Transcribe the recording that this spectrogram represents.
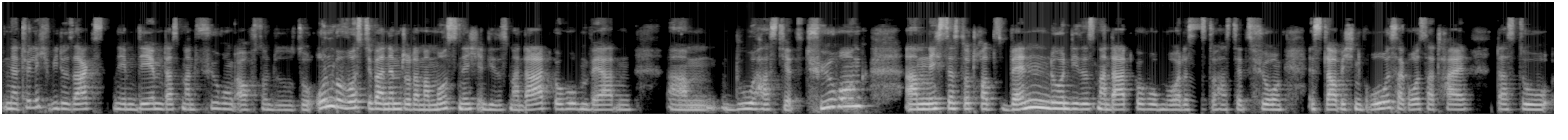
natürlich, wie du sagst, neben dem, dass man Führung auch so, so, unbewusst übernimmt oder man muss nicht in dieses Mandat gehoben werden, ähm, du hast jetzt Führung. Ähm, nichtsdestotrotz, wenn du in dieses Mandat gehoben wurdest, du hast jetzt Führung, ist, glaube ich, ein großer, großer Teil, dass du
